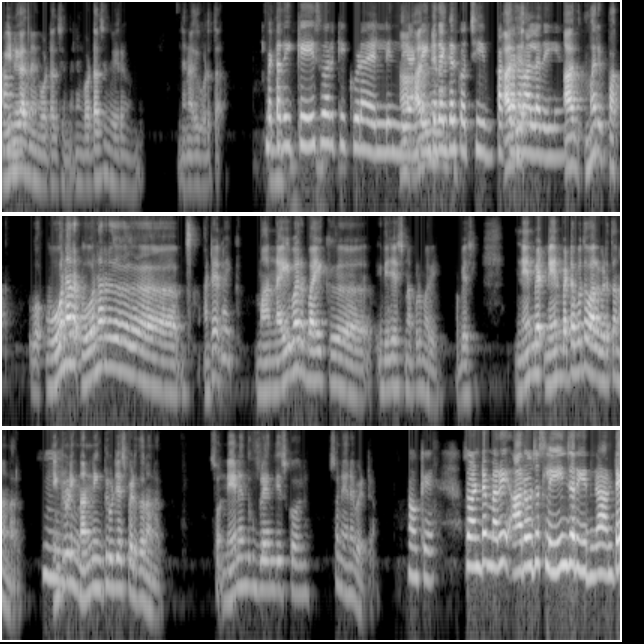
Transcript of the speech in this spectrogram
వీడిని. కాదు నేను కొట్టాల్సింది. నేను కొట్టాల్సింది వేరే ఉంది. నేను అది కొడతా. బట్ అది కేస్ వరకు కూడా వెళ్ళింది. అంటే ఇంటి దగ్గరకు వచ్చి పక్కన వాళ్ళది. మరి ఓనర్ ఓనర్ అంటే లైక్ మా నైబర్ బైక్ ఇది చేసినప్పుడు మరి obviously. నేను నేను పెట్టకపోతే వాళ్ళు పెడతానన్నారు. ఇంక్లూడింగ్ నన్ను ఇంక్లూడ్ చేసి పెడతానన్నారు. సో నేను ఎందుకు బ్లేమ్ తీసుకోవాలి? సో నేనే పెట్టాను ఓకే. సో అంటే మరి ఆ రోజు అసలు ఏం జరిగిందా? అంటే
